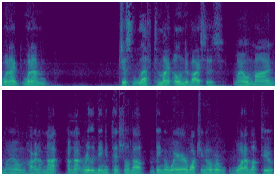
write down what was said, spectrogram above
when I when I'm just left to my own devices, my own mind, my own heart, and I'm not I'm not really being intentional about being aware, watching over what I'm up to.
